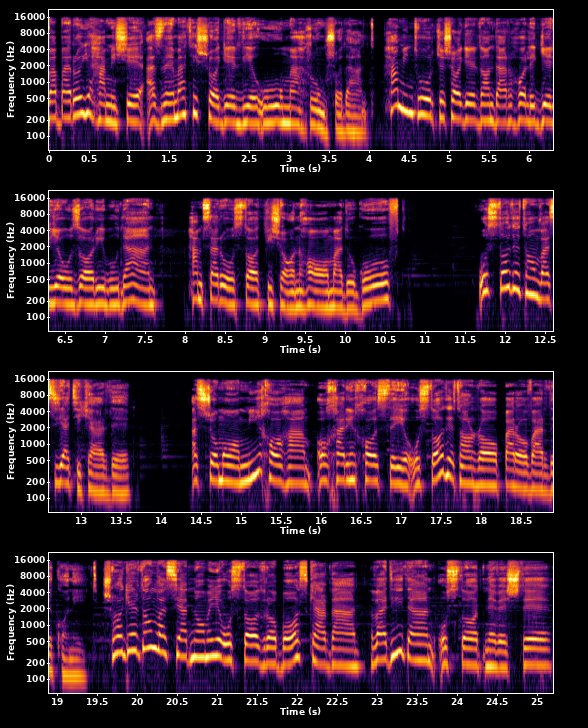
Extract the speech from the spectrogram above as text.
و برای همیشه از نعمت شاگردی او محروم شدند. همینطور که شاگردان در حال گریه و زاری بودند همسر استاد پیش آنها آمد و گفت استادتان وصیتی کرده. از شما می خواهم آخرین خواسته استادتان را برآورده کنید. شاگردان نامه استاد را باز کردند و دیدند استاد نوشته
